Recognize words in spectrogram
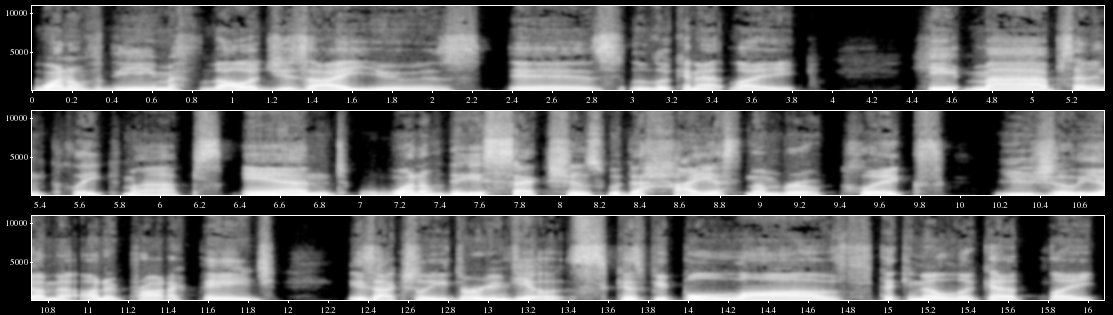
one of the methodologies I use is looking at like heat maps and click maps. And one of the sections with the highest number of clicks, usually on a, on a product page, is actually the reviews because people love taking a look at like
